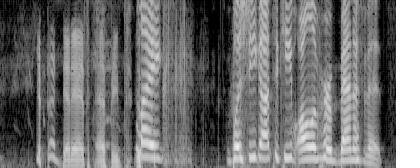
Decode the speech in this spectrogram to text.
Yeah, that dead ass happened. like but she got to keep all of her benefits.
